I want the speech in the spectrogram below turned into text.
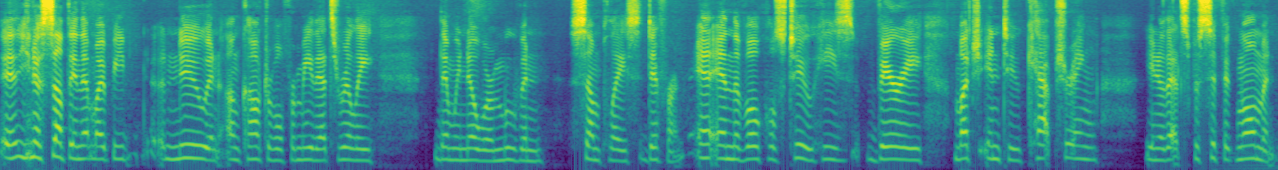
And, you know, something that might be new and uncomfortable for me, that's really, then we know we're moving someplace different. And, and the vocals too. He's very much into capturing, you know, that specific moment,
